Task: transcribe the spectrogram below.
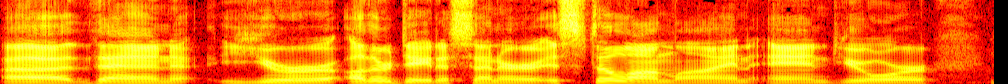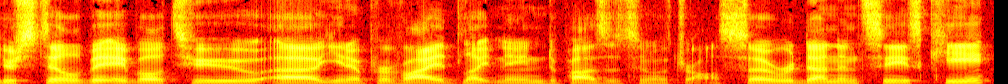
uh, then your other data center is still online and you're you're still be able to uh, you know provide lightning deposits and withdrawals. So redundancy is key.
